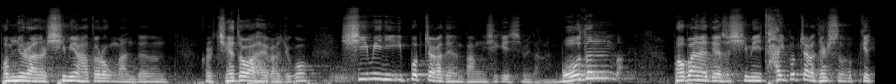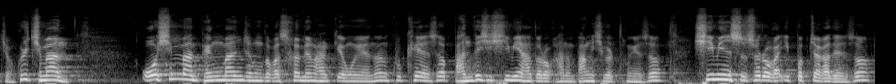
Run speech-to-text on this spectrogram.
법률안을 심의하도록 만드는 그걸 제도화해가지고 시민이 입법자가 되는 방식이 있습니다. 모든 법안에 대해서 시민이 다 입법자가 될 수는 없겠죠. 그렇지만 50만, 100만 정도가 서명할 경우에는 국회에서 반드시 심의하도록 하는 방식을 통해서 시민 스스로가 입법자가 돼서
